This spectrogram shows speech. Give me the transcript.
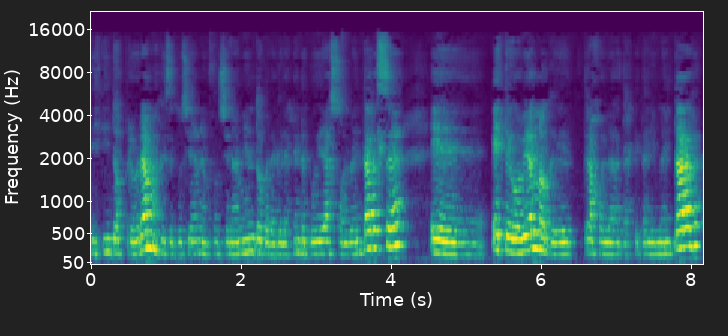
distintos programas que se pusieron en funcionamiento para que la gente pudiera solventarse. Eh, este gobierno que trajo la tarjeta alimentar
